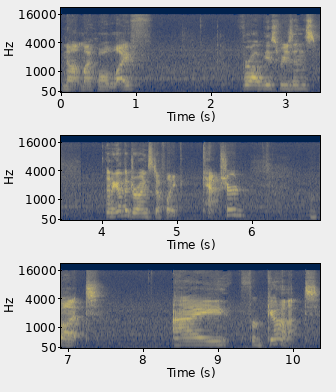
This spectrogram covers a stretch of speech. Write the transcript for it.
not my whole life for obvious reasons. And I got the drawing stuff like captured, but I forgot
